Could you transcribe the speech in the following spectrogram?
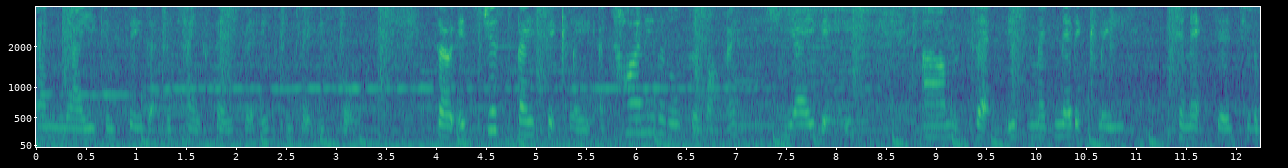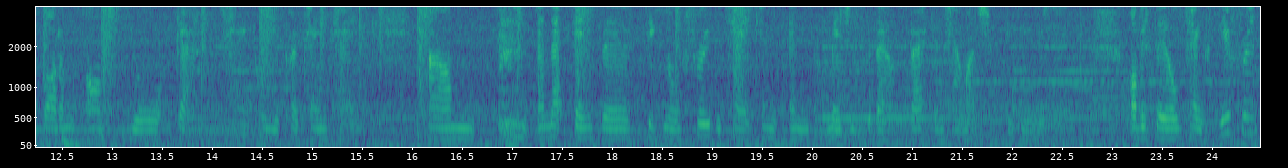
and now you can see that the tank sensor is completely full. So it's just basically a tiny little device. It's yay big um, that is magnetically connected to the bottom of your gas tank or your propane tank um, and that sends a signal through the tank and, and, measures the bounce back and how much is in your tank. Obviously all tanks are different,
